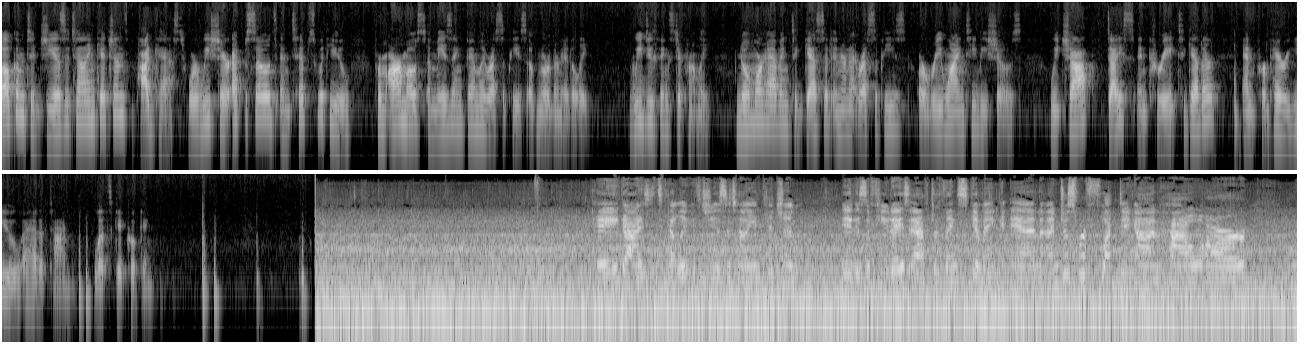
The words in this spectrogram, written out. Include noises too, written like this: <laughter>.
Welcome to Gia's Italian Kitchens podcast, where we share episodes and tips with you from our most amazing family recipes of Northern Italy. We do things differently. No more having to guess at internet recipes or rewind TV shows. We chop, dice, and create together and prepare you ahead of time. Let's get cooking. Hey guys, it's Kelly with Gia's Italian Kitchen. It is a few days after Thanksgiving, and reflecting on how our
